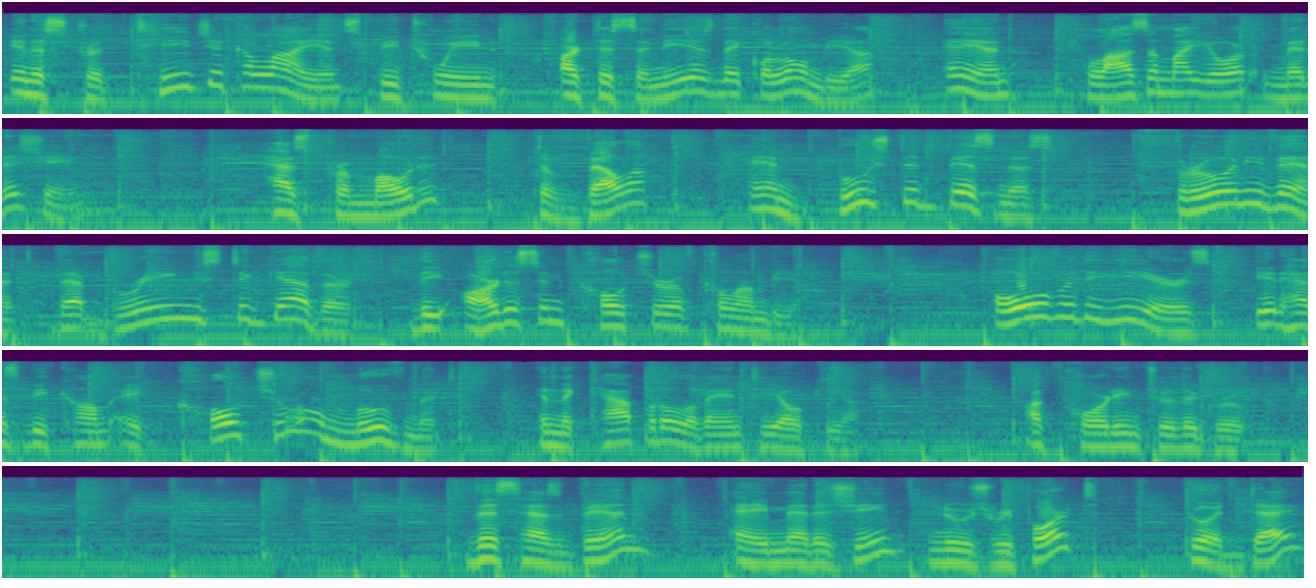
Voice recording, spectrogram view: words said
in a strategic alliance between Artesanías de Colombia and Plaza Mayor Medellin, has promoted, developed, and boosted business through an event that brings together the artisan culture of Colombia. Over the years, it has become a cultural movement in the capital of Antioquia, according to the group. This has been a Medellin News Report. Good day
